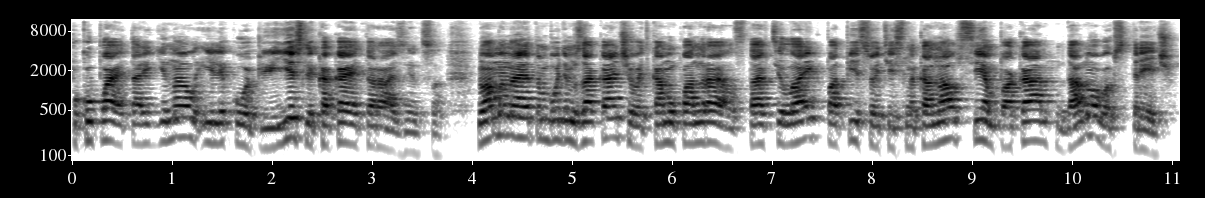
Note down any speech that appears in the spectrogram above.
покупает оригинал или копию, есть ли какая-то разница. Ну а мы на этом будем заканчивать. Кому понравилось, ставьте лайк, подписывайтесь на канал. Всем пока, до новых встреч!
